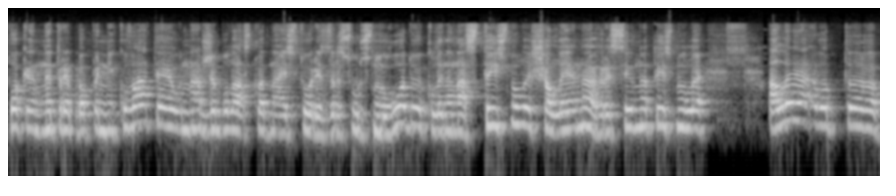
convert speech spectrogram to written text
Поки не треба панікувати. У нас вже була складна історія з ресурсною угодою, коли на нас тиснули, шалено, агресивно тиснули. Але от е,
